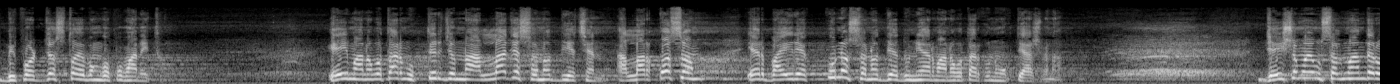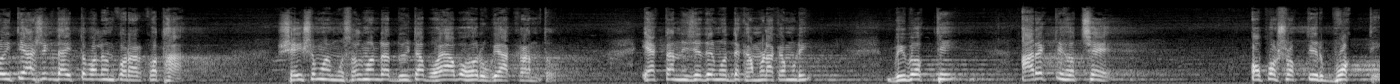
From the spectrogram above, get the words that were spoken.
বিপর্যস্ত এবং অপমানিত। এই মানবতার মুক্তির জন্য আল্লাহ যে সনদ দিয়েছেন, আল্লাহর কসম, এর বাইরে কোনো সনদ দিয়ে দুনিয়ার মানবতার কোনো মুক্তি আসবে না। যেই সময় মুসলমানদের ঐতিহাসিক দায়িত্ব পালন করার কথা, সেই সময় মুসলমানরা দুইটা ভয়াবহ রোগে আক্রান্ত। একটা নিজেদের মধ্যে কামড়াকামড়ি, বিভক্তি, আরেকটি হচ্ছে অপশক্তির ভক্তি।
